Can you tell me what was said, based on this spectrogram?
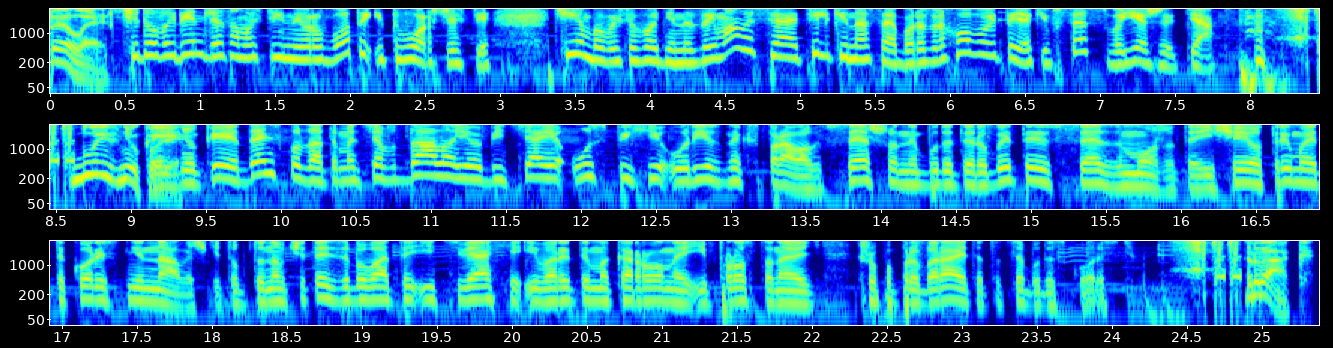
Телець. Чудовий день для самостійної роботи і творчості. Чим би ви сьогодні не займалися, тільки на себе розраховуйте, як і все своє життя. Близнюки. Близнюки, день складатиметься вдало і обіцяє успіхи у різних справах. Все, що не будете робити, все зможете. І ще й отримаєте корисні навички. Тобто навчитесь забивати і цвяхи, і варити макарони, і просто навіть якщо поприбираєте, то це буде з користю. Рак.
